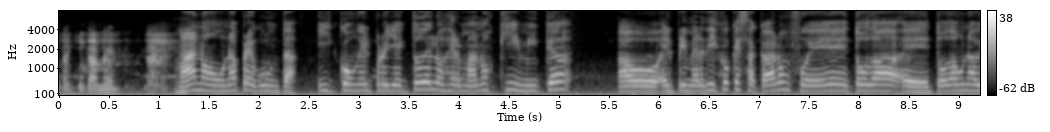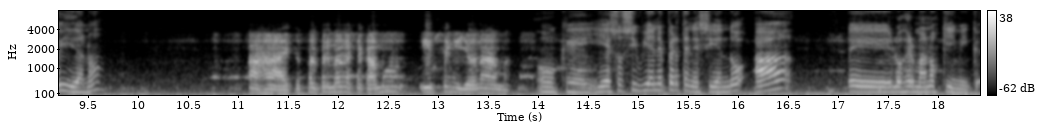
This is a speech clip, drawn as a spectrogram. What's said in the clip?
prácticamente. Mano, una pregunta. Y con el proyecto de los hermanos Química, el primer disco que sacaron fue toda, eh, toda una vida, ¿no? Ajá, este fue el primero que sacamos, Ibsen y yo nada más. Ok, y eso sí viene perteneciendo a eh, los hermanos Química.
